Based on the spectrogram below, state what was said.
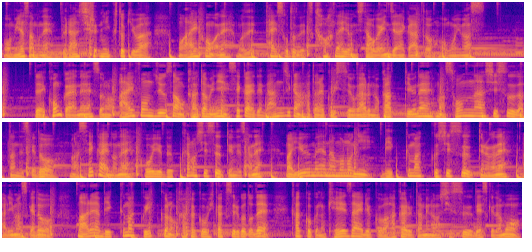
もう皆さんもねブラジルに行く時はもう iPhone はねもう絶対外で使わないようにした方がいいんじゃないかなと思います。で今回はねその iPhone13 を買うために世界で何時間働く必要があるのかっていうね、まあ、そんな指数だったんですけど、まあ、世界のねこういう物価の指数っていうんですかね、まあ、有名なものにビッグマック指数っていうのがねありますけど、まあ、あれはビッグマック1個の価格を比較することで各国の経済力を測るための指数ですけども、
